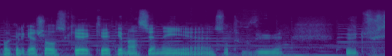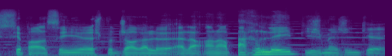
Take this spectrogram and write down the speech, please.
pas quelque chose que- qui a été mentionné, euh, surtout vu, vu tout ce qui s'est passé. euh, je suis pas de genre à, le- à la- à en parler, puis j'imagine que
